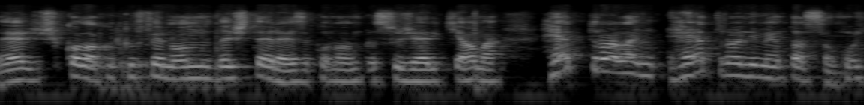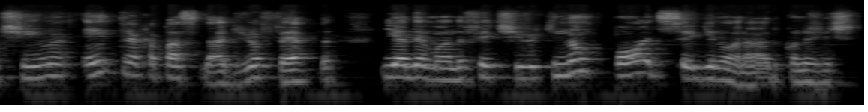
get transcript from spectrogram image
né, eles colocam que o fenômeno da esterese econômica sugere que há uma retroalimentação contínua entre a capacidade de oferta e a demanda efetiva, que não pode ser ignorado quando a gente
